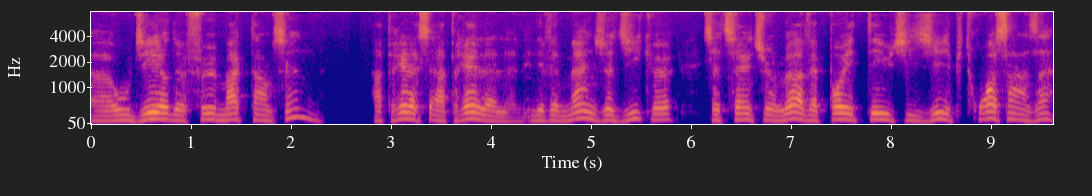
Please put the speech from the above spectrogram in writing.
euh, au dire de feu Mark Thompson, après, l'événement, il nous a dit que cette ceinture-là n'avait pas été utilisée depuis 300 ans.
